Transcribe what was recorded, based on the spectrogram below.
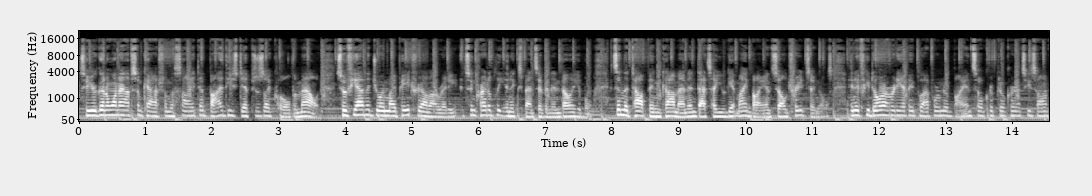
So you're going to want to have some cash on the side to buy these dips as I call them out. So if you haven't joined my Patreon already, it's incredibly inexpensive and invaluable. It's in the top pinned comment and that's how you get my buy and sell trade signals. And if you don't already have a platform to buy and sell cryptocurrencies on,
